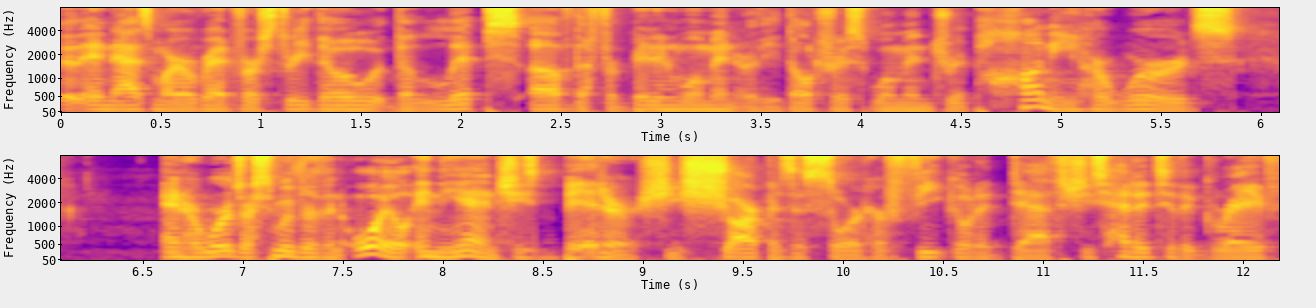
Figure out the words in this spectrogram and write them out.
And as Mario read verse 3, though the lips of the forbidden woman or the adulterous woman drip honey, her words and her words are smoother than oil. In the end, she's bitter. She's sharp as a sword. Her feet go to death. She's headed to the grave.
